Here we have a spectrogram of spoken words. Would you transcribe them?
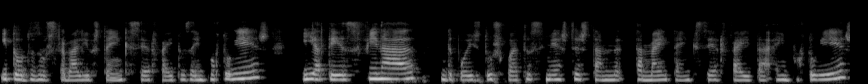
e todos os trabalhos têm que ser feitos em português e a tese final, depois dos quatro semestres, tam, também tem que ser feita em português,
